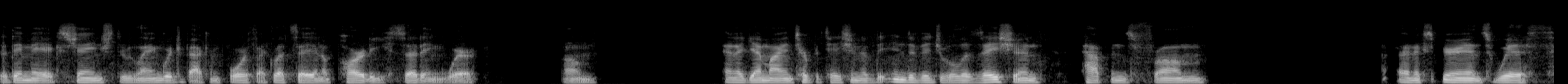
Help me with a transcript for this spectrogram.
that they may exchange through language back and forth, like let's say in a party setting where, um, and again, my interpretation of the individualization happens from an experience with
